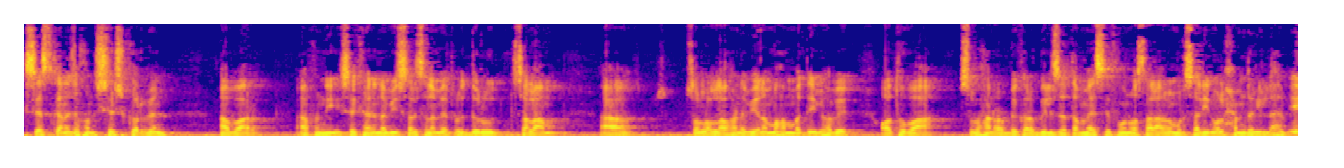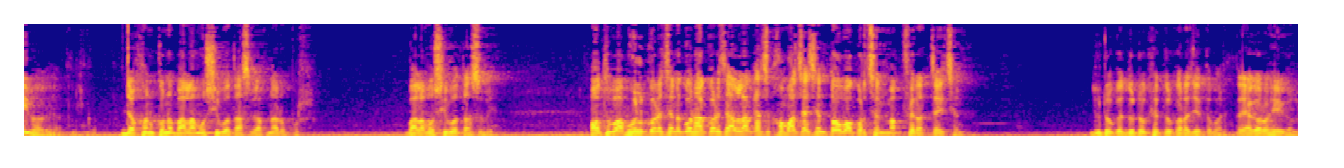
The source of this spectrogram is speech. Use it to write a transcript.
শেষখানে যখন শেষ করবেন, আবার আপনি সেখানে নবী সাল্লামের এরপর দরুদ, সালাম সাল্লাহ নবীনা মোহাম্মদ এইভাবে, অথবা সুবাহান রব্বিকর বিলজাতামিফুন ওসালাম সালিন আলহামদুলিল্লাহ, এইভাবে আপনি যখন কোনো বালা মুসিবত আসবে আপনার উপর, বালা মুসিবত আসবে। অথবা ভুল করেছেন গোনা করেছেন, আল্লাহর কাছে ক্ষমা চাইছেন তবা করছেন মাক ফেরত চাইছেন। দুটোকে দুটো ক্ষেত্র করা যেতে পারে এগারো হয়ে গেল।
